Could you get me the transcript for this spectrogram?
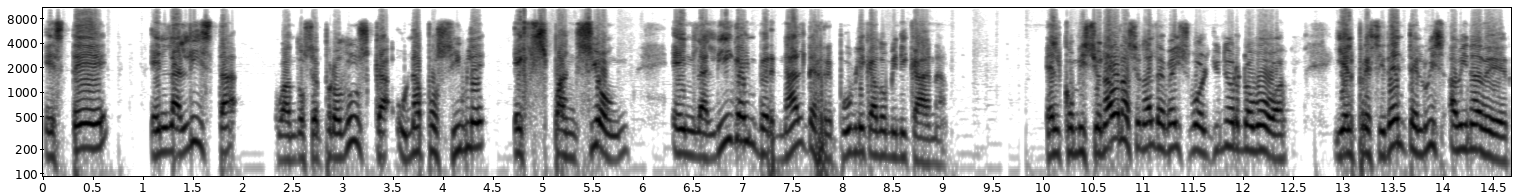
esté en la lista cuando se produzca una posible expansión en la Liga Invernal de República Dominicana. El comisionado nacional de béisbol Junior Novoa y el presidente Luis Abinader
